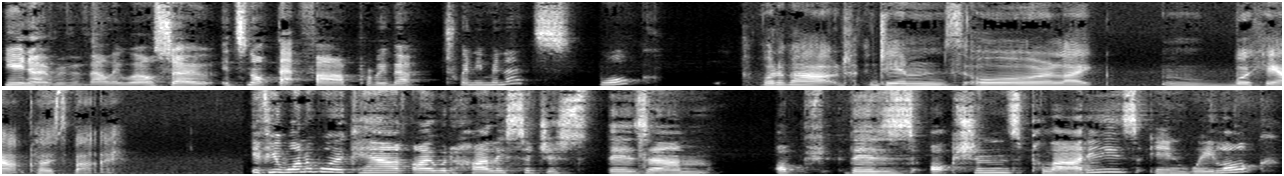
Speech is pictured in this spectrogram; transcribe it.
You know River Valley well, so it's not that far, probably about 20 minutes walk. What about gyms or like working out close by? If you want to work out, I would highly suggest there's um op- there's options Pilates in Wheelock.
